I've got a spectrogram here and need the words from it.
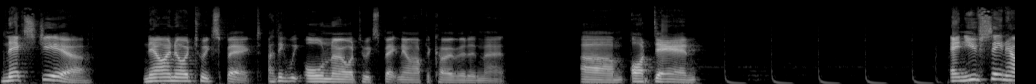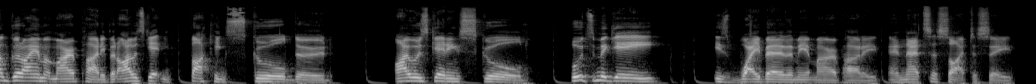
Next year, now I know what to expect. I think we all know what to expect now after COVID and that. Um, oh, Dan. And you've seen how good I am at Mario Party, but I was getting fucking schooled, dude. I was getting schooled. Boots McGee is way better than me at Mario Party, and that's a sight to see.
